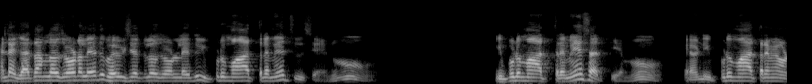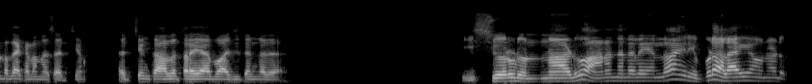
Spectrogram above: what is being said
అంటే గతంలో చూడలేదు భవిష్యత్తులో చూడలేదు ఇప్పుడు మాత్రమే చూశాను. ఇప్పుడు మాత్రమే సత్యము. ఏమంటే ఇప్పుడు మాత్రమే ఉంటది ఎక్కడన్నా సత్యం? సత్యం కాలత్రయ బాధితం కదా. ఈశ్వరుడు ఉన్నాడు ఆనంద నిలయంలో. ఆయన ఎప్పుడు అలాగే ఉన్నాడు.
